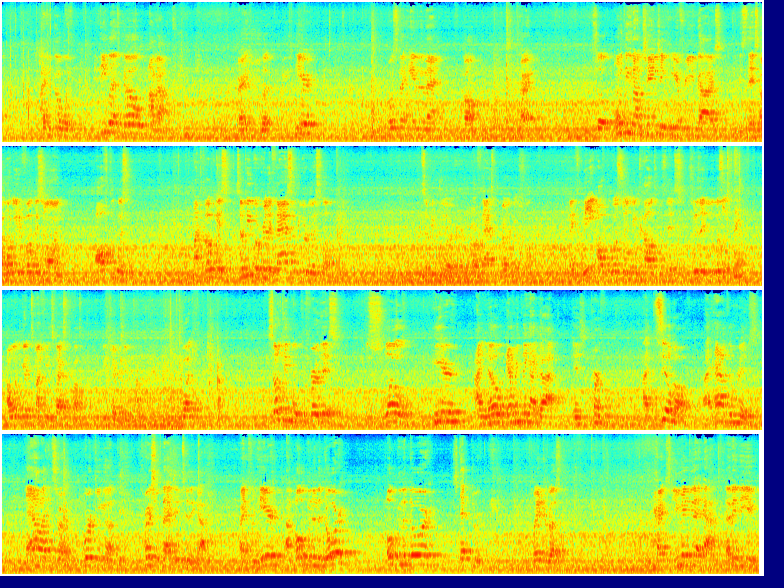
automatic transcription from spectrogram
I can go with him. If he lets go, I'm out. All right, but here, most of that hand in the mat, gone. All right. So only thing that I'm changing here for you guys is this. I want you to focus on off the whistle. My focus, some people are really fast, some people are really slow. Some people are, are fast, but rather go slow. Like for me, off the whistle in college was this. As soon as I do the whistle, I want to get to my feet as fast as possible. Each and every single time. But some people prefer this. The slow. Here, I know everything I got is perfect. I sealed off. I have the wrist. Now I can start working up. Pressure back into the guy. Right from here, I'm opening the door. Open the door. Step through. Ready to wrestle. Alright, so you may be that guy. That may be you.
